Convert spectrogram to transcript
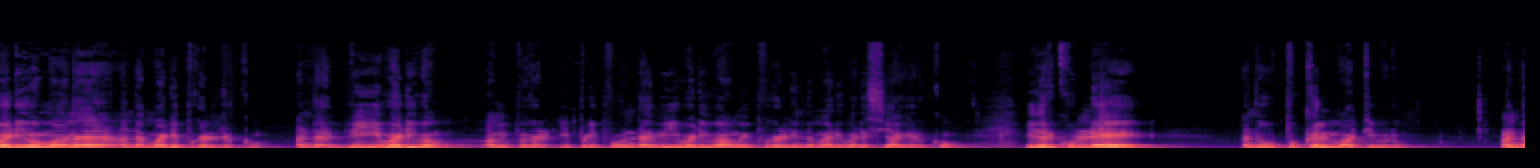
வடிவமான அந்த மடிப்புகள் இருக்கும். அந்த வி வடிவம் அமைப்புகள் இப்படி போன்ற வி வடிவ அமைப்புகள் இந்த மாதிரி வரிசையாக இருக்கும். இதற்குள்ளே அந்த உப்புக்கள் மாட்டிவிடும். அந்த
